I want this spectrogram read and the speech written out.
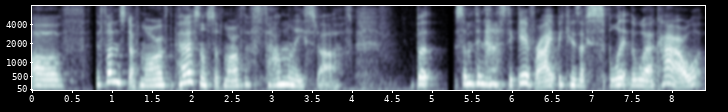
of the fun stuff more of the personal stuff more of the family stuff but something has to give right because I've split the work out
